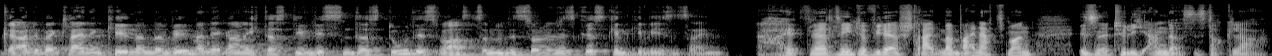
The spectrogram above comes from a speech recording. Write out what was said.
gerade bei kleinen Kindern, da will man ja gar nicht, dass die wissen, dass du das warst, sondern das soll ja das Christkind gewesen sein. Ach, jetzt lass nicht nur wieder streiten. Beim Weihnachtsmann ist natürlich anders, ist doch klar.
